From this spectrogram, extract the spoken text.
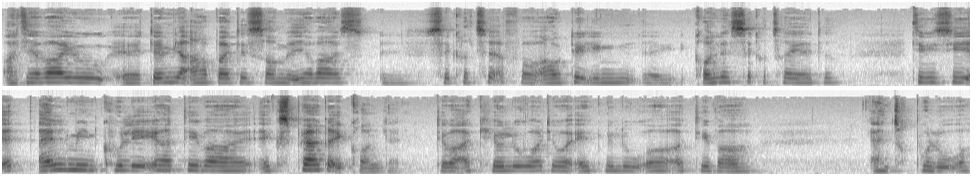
Og det var jo øh, dem, jeg arbejdede sammen. Jeg var øh, sekretær for afdelingen øh, Grønlandssekretariatet. Det vil sige, at alle mine kolleger, det var eksperter i Grønland. Det var arkeologer, det var etnologer, og det var antropologer.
